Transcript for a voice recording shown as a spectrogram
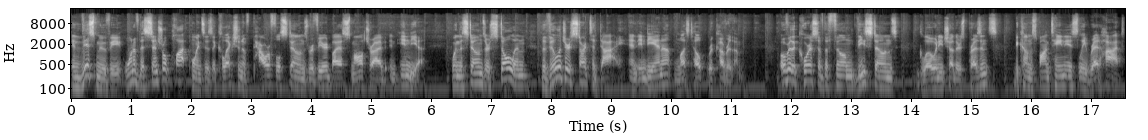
In this movie, one of the central plot points is a collection of powerful stones revered by a small tribe in India. When the stones are stolen, the villagers start to die, and Indiana must help recover them. Over the course of the film, these stones glow in each other's presence, become spontaneously red hot,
